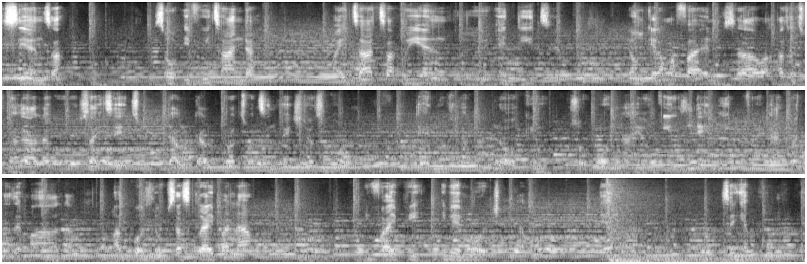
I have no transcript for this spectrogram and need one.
yethu kade siyenza so if uyithanda wayithatha uyi-edit yonke la mafayili sawa azotholakala kuwebsite yethu www.watsinmatch.com then uyakublog uzobona yonke izinto eningi kanti zemahhala ungakhohlwa ukusubscribe la i-vip ibe moja lapho then sengiyaphuma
